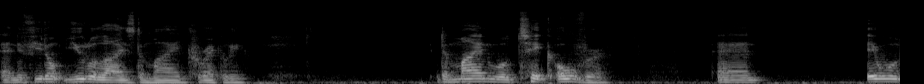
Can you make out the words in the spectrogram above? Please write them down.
And if you don't utilize the mind correctly, the mind will take over and it will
